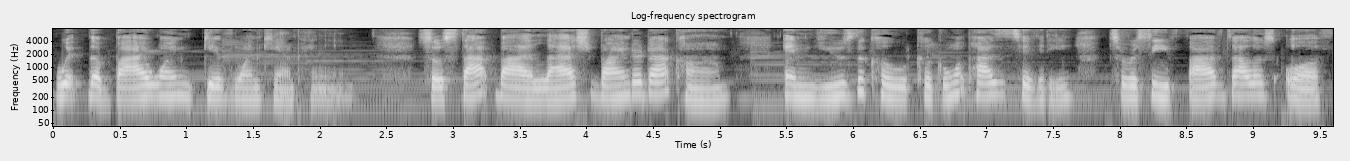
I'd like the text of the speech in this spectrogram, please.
with the buy one give one campaign. So stop by lashbinder.com and use the code cooking with positivity to receive $5 off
